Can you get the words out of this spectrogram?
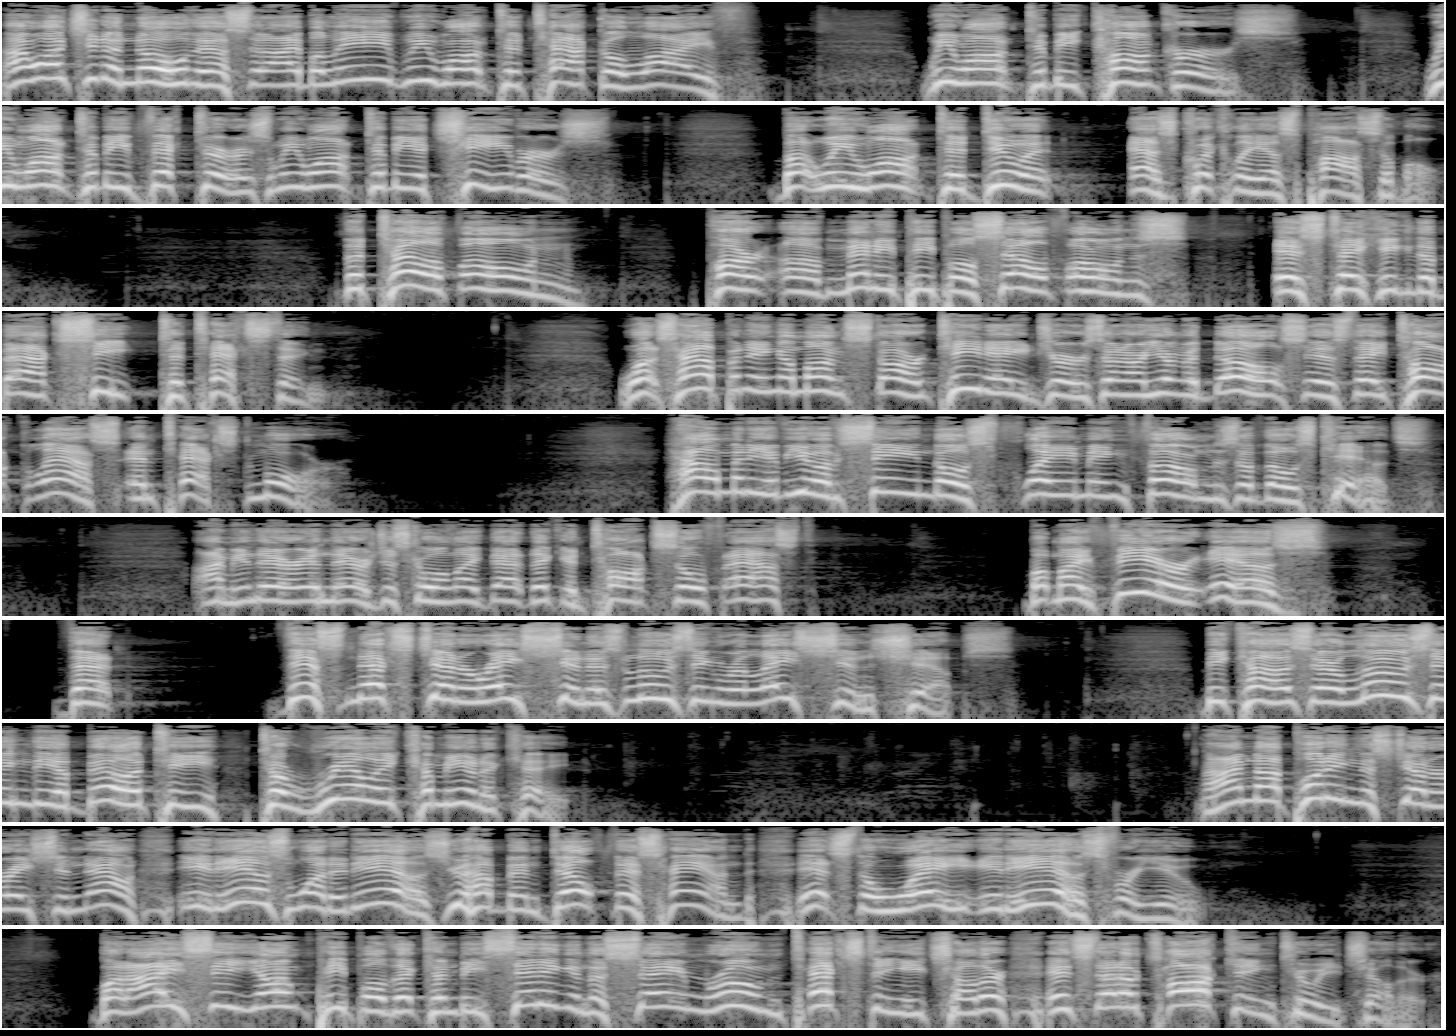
I want you to know this that I believe we want to tackle life. We want to be conquerors. We want to be victors. We want to be achievers. But we want to do it as quickly as possible. The telephone part of many people's cell phones is taking the back seat to texting. What's happening amongst our teenagers and our young adults is they talk less and text more. How many of you have seen those flaming thumbs of those kids? I mean, they're in there just going like that. They can talk so fast. But my fear is that this next generation is losing relationships because they're losing the ability to really communicate. I'm not putting this generation down. It is what it is. You have been dealt this hand, it's the way it is for you. But I see young people that can be sitting in the same room texting each other instead of talking to each other.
